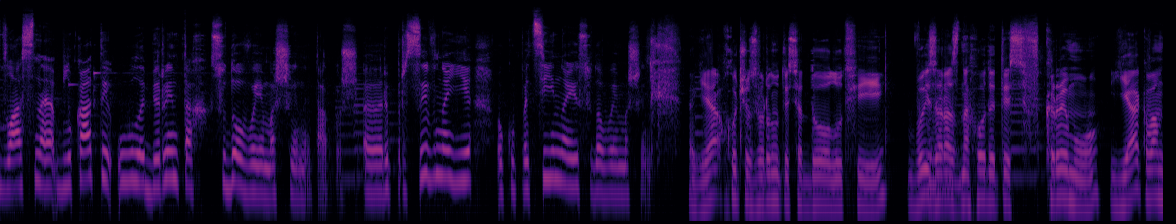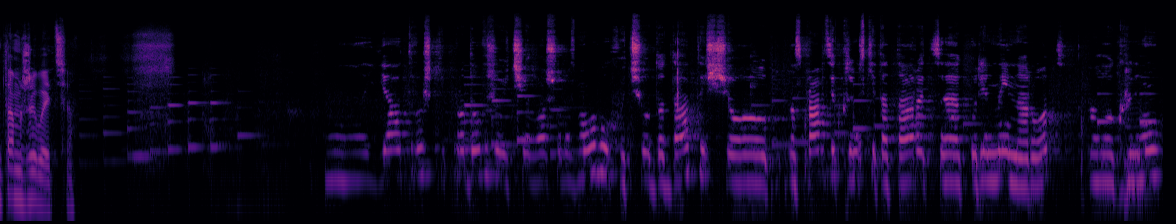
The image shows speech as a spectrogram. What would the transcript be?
власне, блукати у лабіринтах судової машини, також е, репресивної, окупаційної судової машини. Так, я хочу звернутися до Лутфії. Ви Мгм. зараз знаходитесь в Криму. Як вам там живеться? Я трошки продовжуючи вашу розмову, хочу додати, що насправді кримські татари це корінний народ е, Криму,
